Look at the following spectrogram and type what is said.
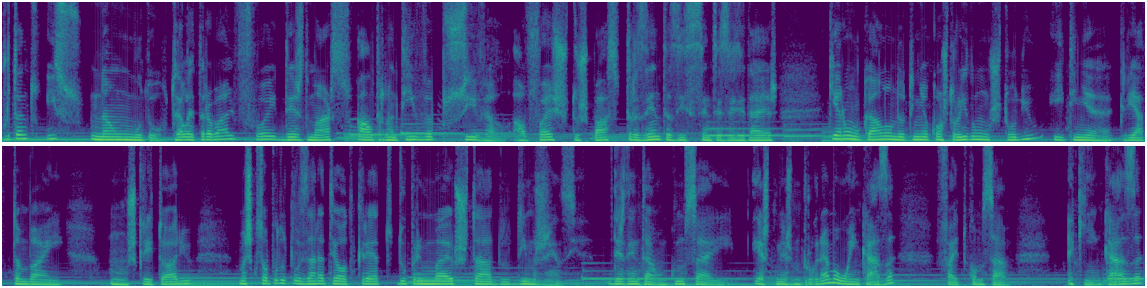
Portanto, isso não mudou. O teletrabalho foi, desde março, a alternativa possível ao fecho do espaço 366 ideias que era um local onde eu tinha construído um estúdio e tinha criado também um escritório, mas que só pude utilizar até ao decreto do primeiro estado de emergência. Desde então comecei este mesmo programa, ou em casa, feito, como sabe, aqui em casa,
